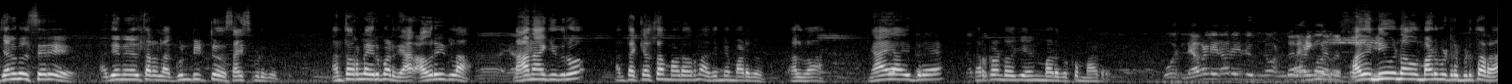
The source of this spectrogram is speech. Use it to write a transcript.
ಜನಗಳು ಸೇರಿ ಅದೇನೋ ಹೇಳ್ತಾರಲ್ಲ ಗುಂಡಿಟ್ಟು ಸಾಯಿಸ್ಬಿಡ್ಬೇಕು. ಅಂಥವ್ರೆಲ್ಲ ಇರಬಾರ್ದು. ಯಾರು ಅವ್ರಿರಲ್ಲ ನಾನಾಗಿದ್ರು ಅಂತ ಕೆಲಸ ಮಾಡೋರನ್ನ ಅದನ್ನೇ ಮಾಡಬೇಕು, ಅಲ್ವಾ? ನ್ಯಾಯ ಇದ್ರೆ ಕರ್ಕೊಂಡೋಗಿ ಏನು ಮಾಡಬೇಕು ಮಾಡ್ರಿ. ಅದೇ ನೀವು ನಾವು ಮಾಡಿಬಿಟ್ರೆ ಬಿಡ್ತಾರಾ?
